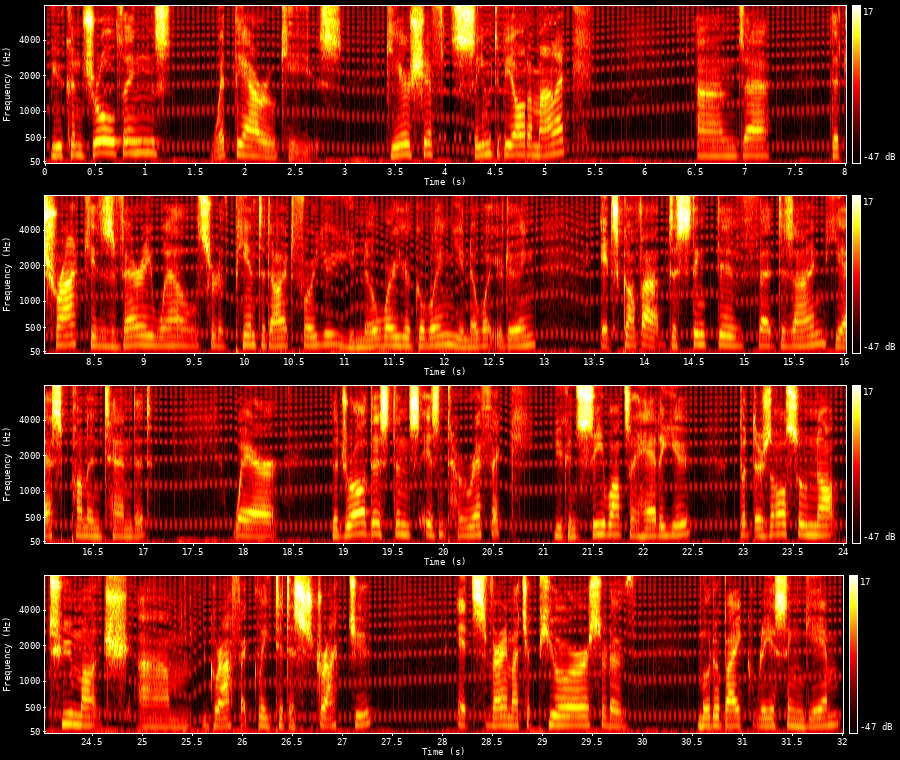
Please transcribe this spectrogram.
You control things with the arrow keys. Gear shifts seem to be automatic, and uh, the track is very well sort of painted out for you. You know where you're going. You know what you're doing. It's got that distinctive uh, design, yes, pun intended, where the draw distance isn't horrific. You can see what's ahead of you, but there's also not too much um, graphically to distract you. It's very much a pure sort of motorbike racing game.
